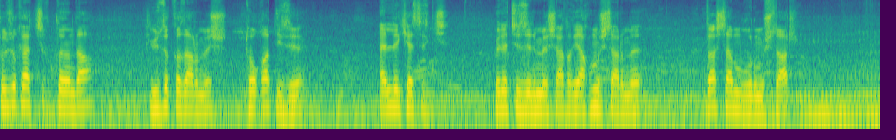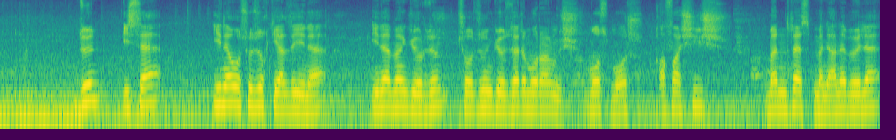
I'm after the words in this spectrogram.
Çocuk her çıktığında yüzü kızarmış, tokat izi, elli kesik böyle çizilmiş artık yakmışlar mı, taşla mı vurmuşlar. Dün ise yine o çocuk geldi yine. Yine ben gördüm çocuğun gözleri morarmış, mosmor, kafa şiş. Ben resmen yani böyle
